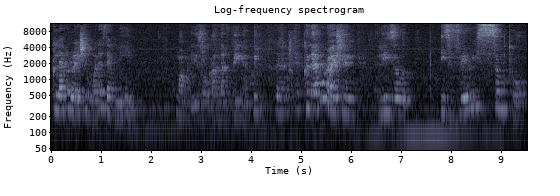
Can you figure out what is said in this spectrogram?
Collaboration, what does that mean? Well, Liesl, I love being a queen. collaboration, Liesl, is very simple.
